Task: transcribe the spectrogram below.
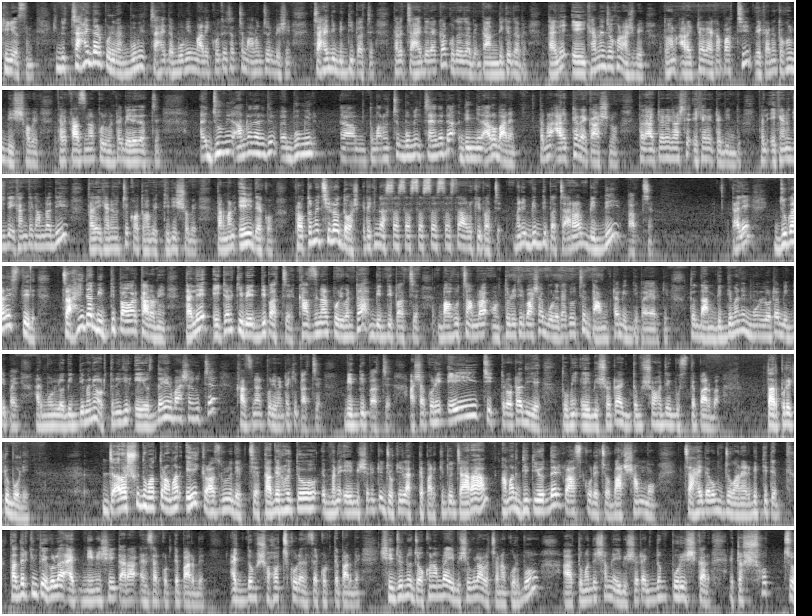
ঠিক আছে। কিন্তু চাহিদার পরিমাণ, ভূমির চাহিদা, ভূমির মালিক হতে চাচ্ছে মানুষজন বেশি, চাহিদা বৃদ্ধি পাচ্ছে, তাহলে চাহিদা রেখা কোথায় যাবে? ডান দিকে যাবে। তাহলে এইখানে যখন আসবে, তখন আরেকটা রেখা পাচ্ছি, এখানে তখন বিশ হবে। তাহলে খাজনার পরিমাণটা বেড়ে যাচ্ছে। জমি, আমরা জানি যে ভূমির তোমার হচ্ছে ভূমির চাহিদাটা দিন দিন আরও বাড়ে। তার মানে আরেকটা রেখা আসলো। তাহলে আরেকটা রেখা আসলে এখানে একটা বিন্দু। তাহলে এখানে যদি এখান থেকে আমরা দিই, তাহলে এখানে হচ্ছে কত হবে? তিরিশ হবে। তার মানে এই দেখো, প্রথমে ছিল দশ, এটা কিন্তু আস্তে আস্তে আস্তে আস্তে আস্তে আস্তে আরও কী পাচ্ছে? মানে বৃদ্ধি পাচ্ছে আরও বৃদ্ধি পাচ্ছে। তাহলে যোগান স্থির, চাহিদা বৃদ্ধি পাওয়ার কারণে, তাহলে এটার কি বৃদ্ধি পাচ্ছে? খাজনার পরিমাণটা বৃদ্ধি পাচ্ছে। বা হচ্ছে আমরা অর্থনীতির ভাষা বলে থাকি হচ্ছে দামটা বৃদ্ধি পায় আর কি তো দাম বৃদ্ধি মানে মূল্যটা বৃদ্ধি পায়। আর মূল্য বৃদ্ধি মানে অর্থনীতির এই অধ্যায়ের ভাষা হচ্ছে খাজনার পরিমাণটা কি পাচ্ছে? বৃদ্ধি পাচ্ছে। আশা করি এই চিত্রটা দিয়ে তুমি এই বিষয়টা একদম সহজে বুঝতে পারবা। তারপরে একটু বলি। যারা শুধুমাত্র আমার এই ক্লাসগুলো দেখছে, তাদের হয়তো মানে এই বিষয়টা একটু জটিল লাগতে পারে। কিন্তু যারা আমার দ্বিতীয় অধ্যায়ের ক্লাস করেছ, ভারসাম্য চাহিদা এবং যোগানের ভিত্তিতে। তাদের কিন্তু এগুলো এক নিমিষেই তারা অ্যান্সার করতে পারবে। একদম সহজ করে অ্যান্সার করতে পারবে। সেই জন্য যখন আমরা এই বিষয়গুলো আলোচনা করব তোমাদের সামনে এই বিষয়টা একদম পরিষ্কার, একটা স্বচ্ছ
